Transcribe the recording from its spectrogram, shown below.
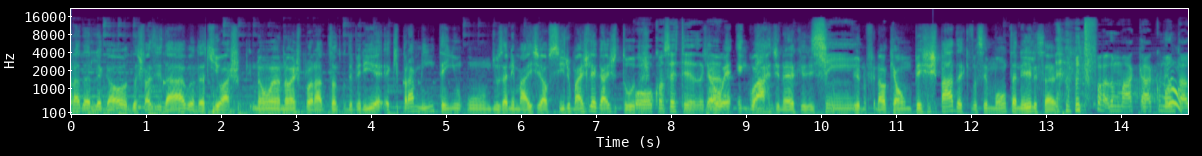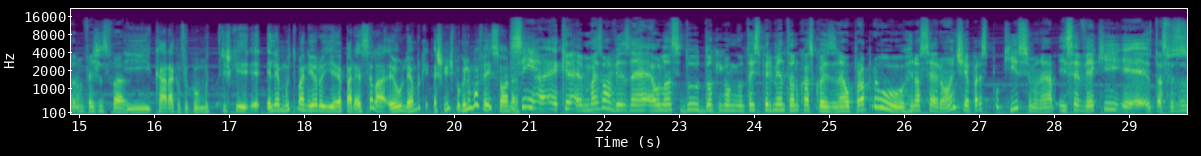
Parada legal das fases da água, né, que eu acho que não é, não é explorado tanto quanto deveria, é que para mim tem um dos animais de auxílio mais legais de todos. Oh, com certeza, que cara. é o Enguard, né? Que a gente Sim. viu no final, que é um peixe-espada que você monta nele, sabe? É muito foda, um macaco montado num peixe-espada. E, caraca, eu fico muito triste que ele é muito maneiro e ele aparece, sei lá, eu lembro que acho que a gente pegou ele uma vez só, né? Sim, é que, é, mais uma vez, né, é o lance do Donkey Kong tá experimentando com as coisas, né? O próprio rinoceronte aparece pouquíssimo, né? E você vê que é, as pessoas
